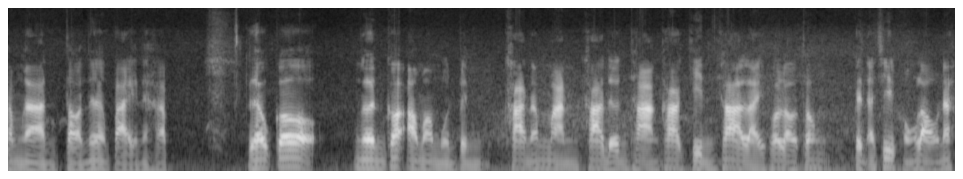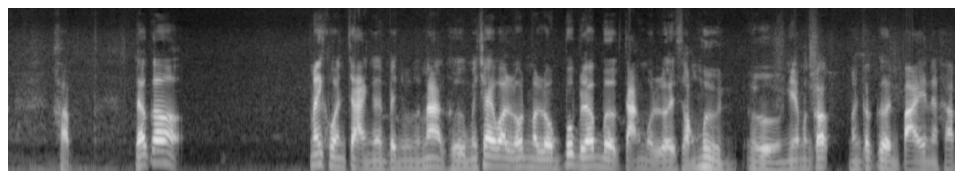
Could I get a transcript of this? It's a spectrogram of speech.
ทำงานต่อเนื่องไปนะครับ แล้วก็เงินก็เอามาหมุนเป็นค่าน้ำมัน ค่าเดินทาง ค่ากินค่าอะไร เพราะเราต้องเป็นอาชีพของเรานะครับ แล้วก็ไม่ควรจ่ายเงินเป็นจำนวนมากคือ ไม่ใช่ว่ารถมาลงปุ๊บแล้วเบิกตังค์หมดเลยสองหมื่นเออเงี้ยมันก็มันก็เกินไปนะครับ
